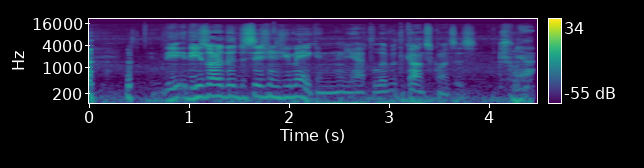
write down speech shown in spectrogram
the, these are the decisions you make, and you have to live with the consequences. Yeah.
